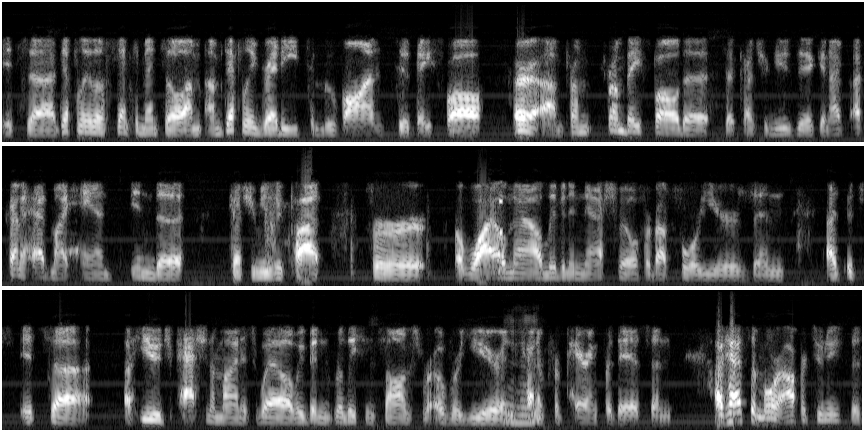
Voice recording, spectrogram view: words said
it's uh, definitely a little sentimental. I'm I'm definitely ready to move on to baseball or um, from from baseball to, to country music, and I've I've kind of had my hand in the country music pot for a while now, living in Nashville for about four years, and I, it's it's uh, a huge passion of mine as well. We've been releasing songs for over a year and Mhm. kind of preparing for this, and I've had some more opportunities to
